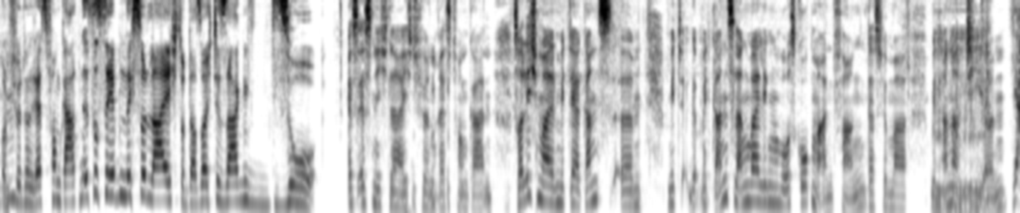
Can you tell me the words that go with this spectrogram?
Und für den Rest vom Garten ist es eben nicht so leicht. Und da soll ich dir sagen, so. Es ist nicht leicht für den Rest vom Garten. Soll ich mal mit der ganz ähm, mit mit ganz langweiligen Horoskopen anfangen, dass wir mal mit anderen Tieren. Ja.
